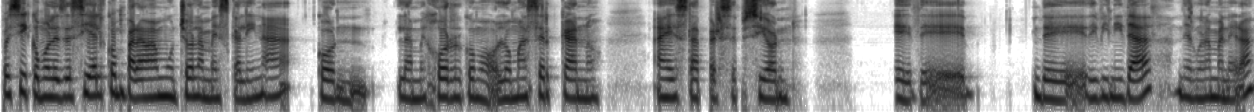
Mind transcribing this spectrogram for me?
pues sí, como les decía, él comparaba mucho la mezcalina con la mejor, como lo más cercano a esta percepción eh, de de divinidad, de alguna manera.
